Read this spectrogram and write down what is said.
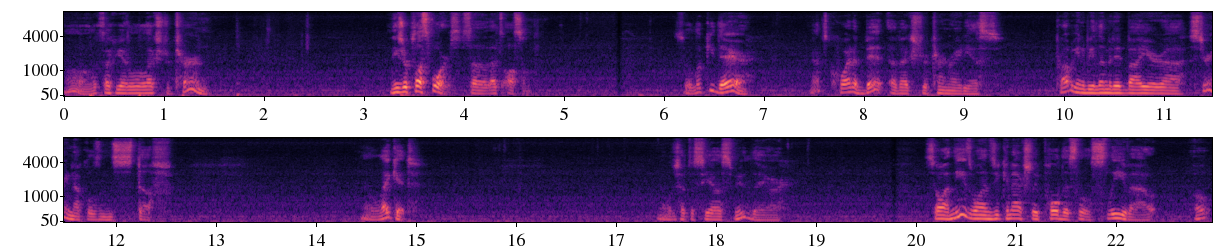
Oh, looks like we got a little extra turn. These are plus fours, so that's awesome. So looky there. That's quite a bit of extra turn radius. Probably going to be limited by your uh, steering knuckles and stuff. I like it. We'll just have to see how smooth they are. So on these ones, you can actually pull this little sleeve out. Oh,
